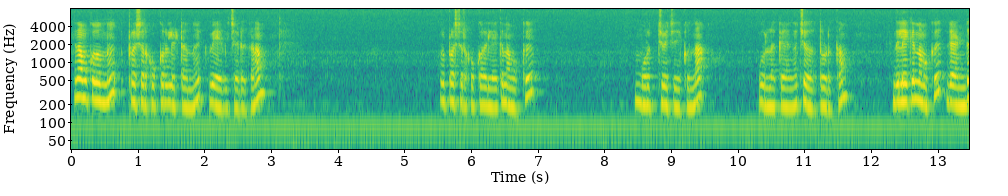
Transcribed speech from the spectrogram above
ഇത് നമുക്കതൊന്ന് പ്രഷർ കുക്കറിലിട്ടൊന്ന് വേവിച്ചെടുക്കണം. ഒരു പ്രഷർ കുക്കറിലേക്ക് നമുക്ക് മുറിച്ച് വെച്ചിരിക്കുന്ന ഉരുളക്കിഴങ്ങ് ചേർത്ത് കൊടുക്കാം. ഇതിലേക്ക് നമുക്ക് രണ്ട്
